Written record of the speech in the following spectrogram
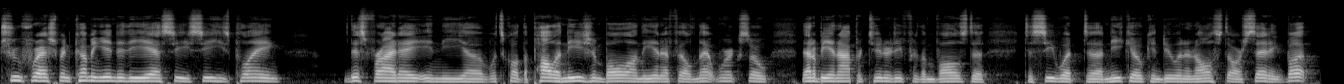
true freshman coming into the SEC. He's playing this Friday in the uh, what's called the Polynesian Bowl on the NFL Network. So that'll be an opportunity for the Vols to to see what uh, Nico can do in an All Star setting. But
